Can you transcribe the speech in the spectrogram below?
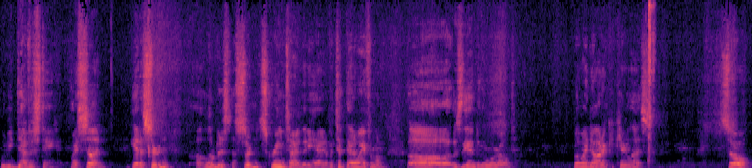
would be devastated. My son, he had a certain, a little bit, of, a certain screen time that he had. If I took that away from him, oh, it was the end of the world. But my daughter could care less. So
